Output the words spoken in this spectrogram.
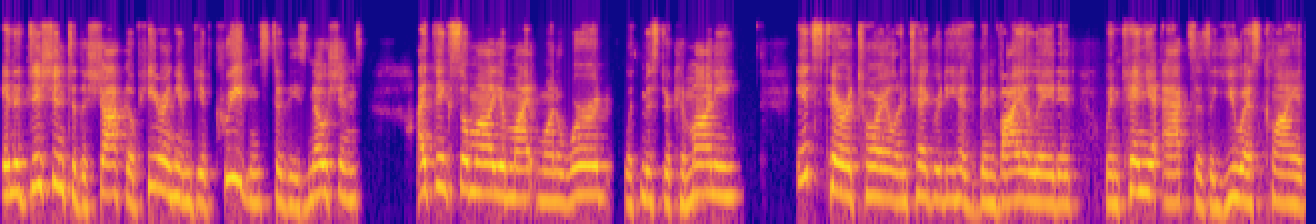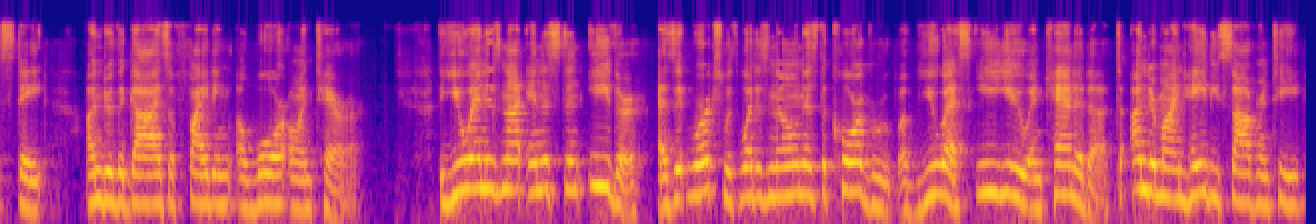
In addition to the shock of hearing him give credence to these notions, I think Somalia might want a word with Mr. Kimani. Its territorial integrity has been violated when Kenya acts as a US client state under the guise of fighting a war on terror. The UN is not innocent either, as it works with what is known as the core group of US, EU, and Canada to undermine Haiti's sovereignty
